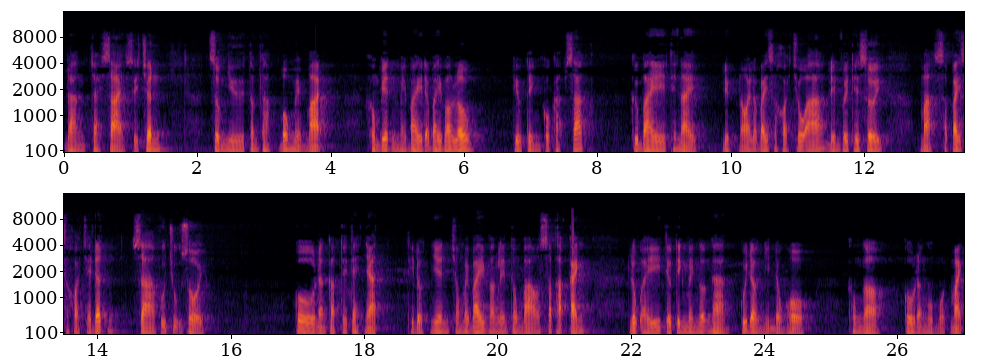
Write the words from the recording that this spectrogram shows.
Đang trải dài dưới chân, Giống như tấm thảm bông mềm mại. Không biết máy bay đã bay bao lâu Tiêu tinh có cảm giác Cứ bay thế này, Đừng nói là bay ra khỏi châu Á đến với thế giới, Mà sắp bay ra khỏi trái đất, Ra vũ trụ rồi. Cô đang cảm thấy tẻ nhạt, Thì đột nhiên trong máy bay vang lên thông báo sắp hạ cánh. Lúc ấy tiêu tinh mới ngỡ ngàng, cúi đầu nhìn đồng hồ. Không ngờ cô đã ngủ một mạch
